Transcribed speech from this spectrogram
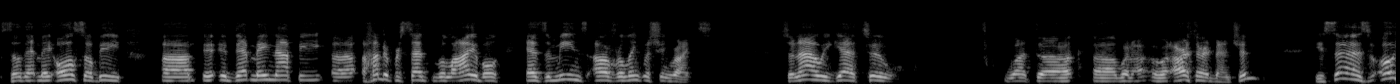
so that may also be uh, it, that may not be uh, 100% reliable as a means of relinquishing rights. So now we get to what uh, uh what, what, Arthur had mentioned. He says, "Oh,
